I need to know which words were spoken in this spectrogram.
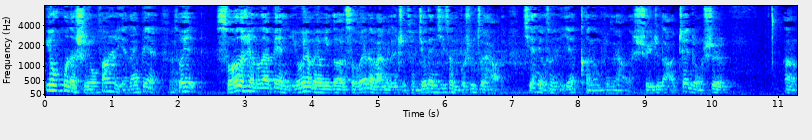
用户的使用方式也在变，所以所有的事情都在变，你永远没有一个所谓的完美的尺寸，九点七寸不是最好的，七点九寸也可能不是最好的，谁知道？这种是，嗯，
